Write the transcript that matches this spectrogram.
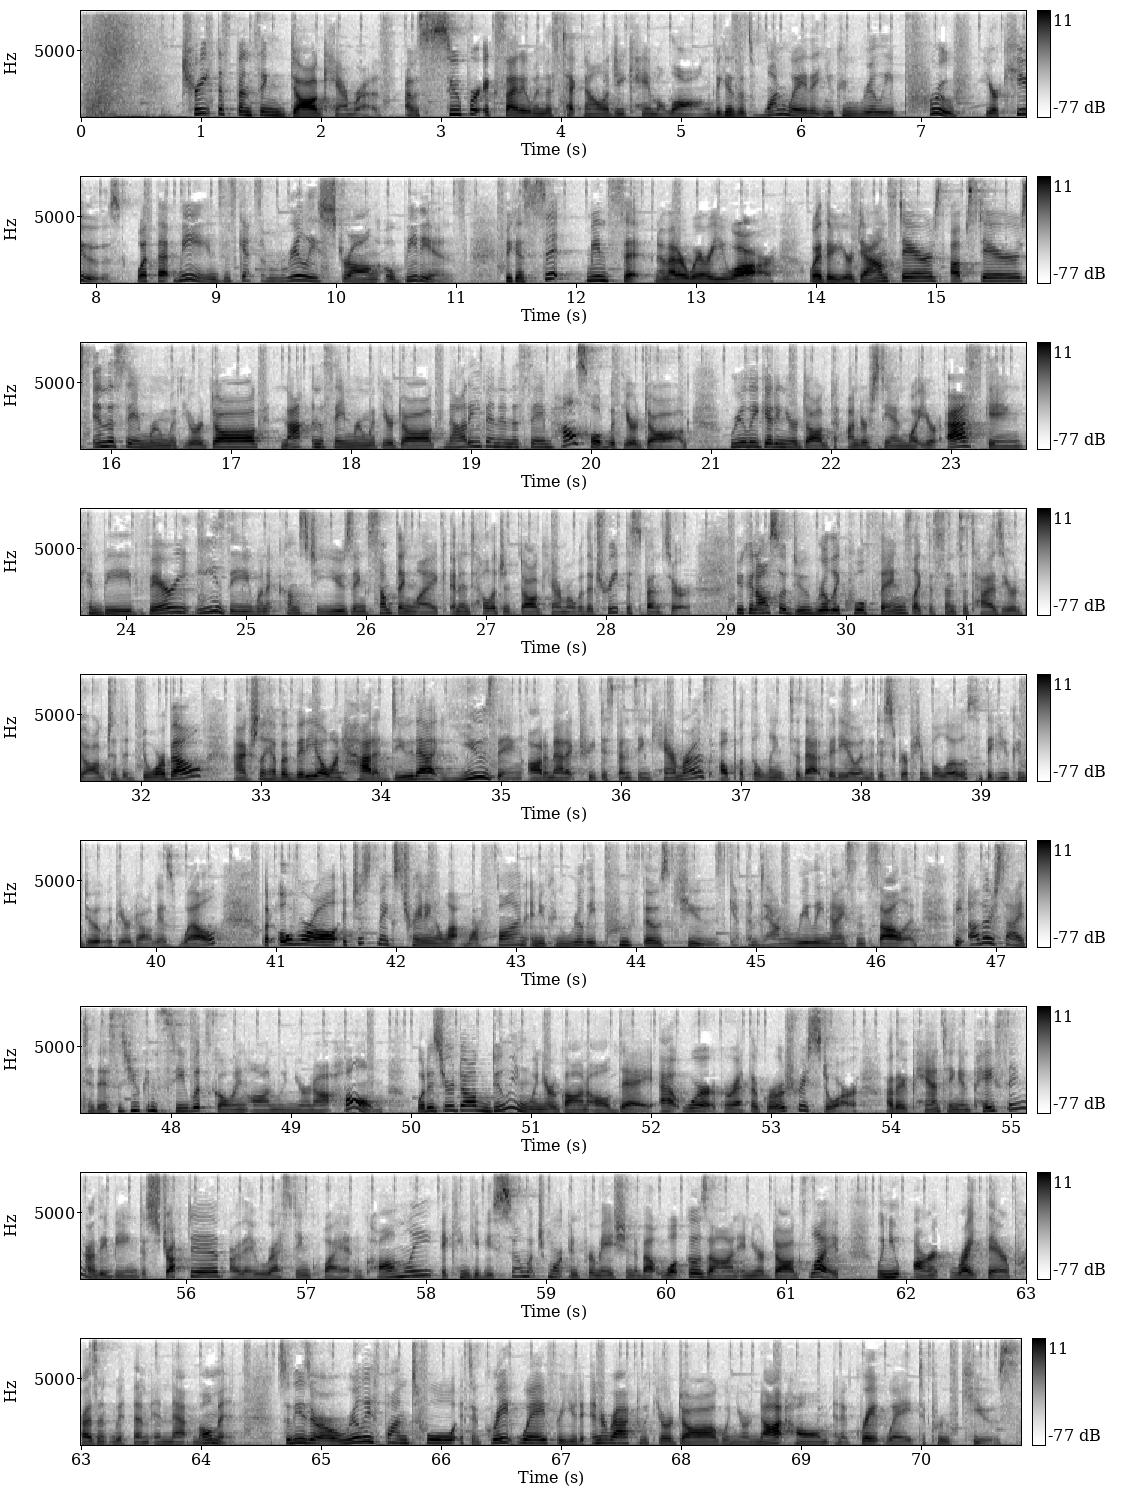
Treat dispensing dog cameras. I was super excited when this technology came along because it's one way that you can really proof your cues. What that means is get some really strong obedience because sit means sit no matter where you are. Whether you're downstairs, upstairs, in the same room with your dog, not in the same room with your dog, not even in the same household with your dog, really getting your dog to understand what you're asking can be very easy when it comes to using something like an intelligent dog camera with a treat dispenser. You can also do really cool things like desensitize your dog to the doorbell. I actually have a video on how to do that using automatic treat dispensing cameras. I'll put the link to that video in the description below so that you can do it with your dog as well. But overall, it just makes training a lot more fun and you can really proof those cues, get them down really nice and solid. The other side to this is you can see what's going on when you're not home. What is your dog doing when you're gone all day, at work or at the grocery store? Are they panting and pacing? Are they being destructive? Are they resting quiet and calmly? It can give you so much more information about what goes on in your dog's life when you aren't right there present with them in that moment. So these are a really fun tool. It's a great way for you to interact with your dog when you're not home and a great way to prove cues.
